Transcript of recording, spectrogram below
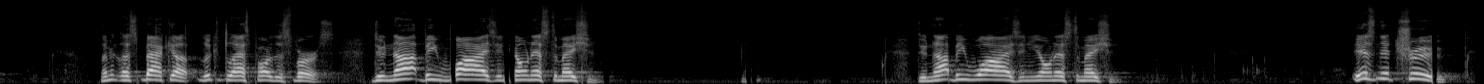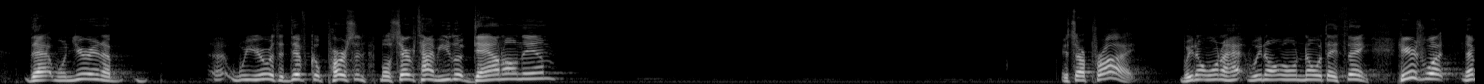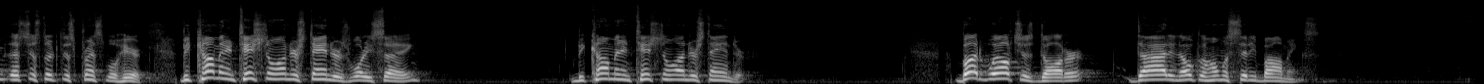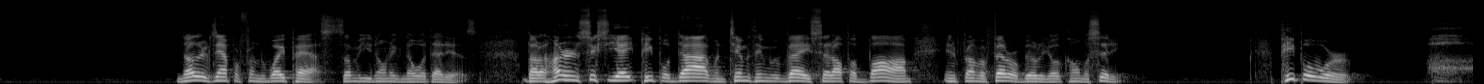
Let me, let's back up. Look at the last part of this verse. Do not be wise in your own estimation. Do not be wise in your own estimation. Isn't it true that when you're in a uh, when you're with a difficult person, most every time you look down on them, it's our pride. We don't want to. Ha- we don't want to know what they think. Here's what. Let's just look at this principle here. Become an intentional understander is what he's saying. Become an intentional understander. Bud Welch's daughter died in Oklahoma City bombings. Another example from the way past. Some of you don't even know what that is. About 168 people died when Timothy McVeigh set off a bomb in front of a federal building in Oklahoma City. People were, oh,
